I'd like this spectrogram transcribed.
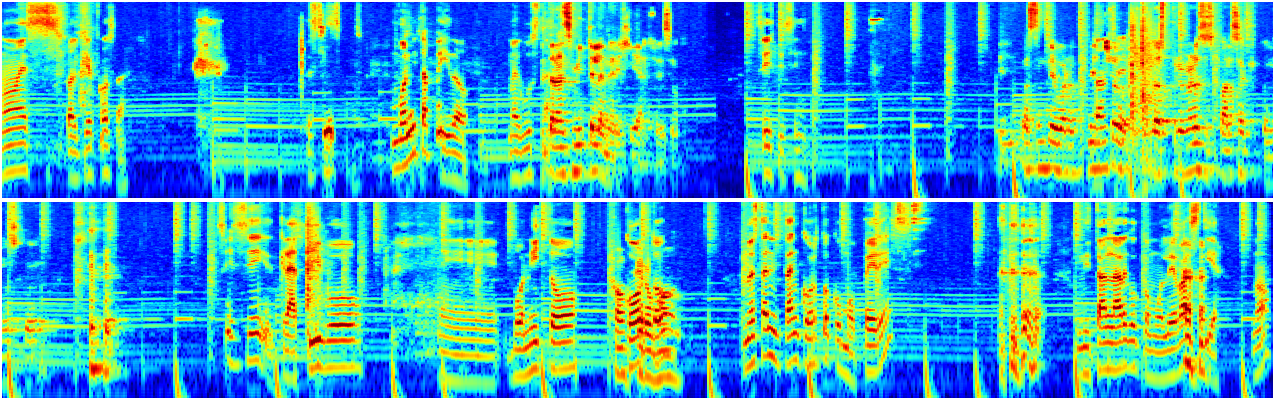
No es cualquier cosa. Es un bonito apellido, me gusta. Transmite la energía, eso. Sí, sí, sí. Sí, Bastante bueno. De hecho, los primeros Esparza que conozco. Sí, sí, creativo, eh, bonito, corto. No está ni tan corto como Pérez, ni tan largo como Levastia, ¿no?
